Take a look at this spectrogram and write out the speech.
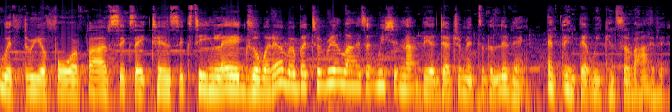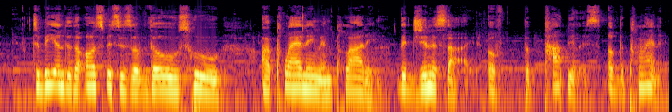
with three or four, five, six, eight, ten, sixteen legs or whatever, but to realize that we should not be a detriment to the living and think that we can survive it to be under the auspices of those who are planning and plotting the genocide of the populace of the planet.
